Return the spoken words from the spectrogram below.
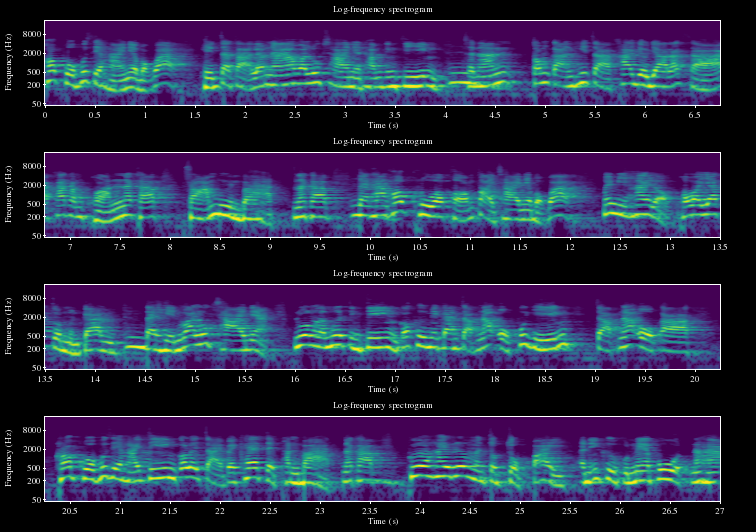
ครอบครัวผู้เสียหายเนี่ยบอกว่าเห็นจ่าๆแล้วนะว่าลูกชายเนี่ยทำจริง ๆ ฉะนั้นต้องการที่จะค่าเยียวยารักษาค่าทำขวัญนะครับ30,000บาทนะครับ แต่ทางครอบครัวของฝ่ายชายเนี่ยบอกว่าไม่มีให้หรอก เพราะว่ายากจนเหมือนกัน แต่เห็นว่าลูกชายเนี่ยล่วงละเมิดจริง ๆ ก็คือมีการจับหน้าอกผู้หญิง จับหน้าอกอ่า ครอบครัวผู้เสียหายจริงก็เลยจ่ายไปแค่ 7,000 บาทนะครับเพื่อให้เรื่องมันจบๆไป อันนี้คือคุณแม่พูดนะฮะ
